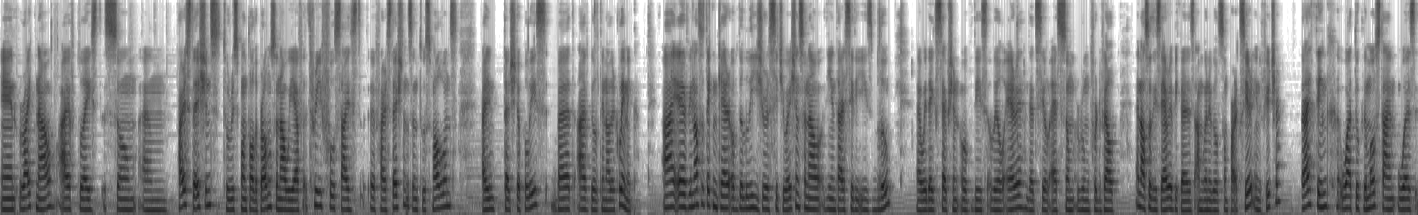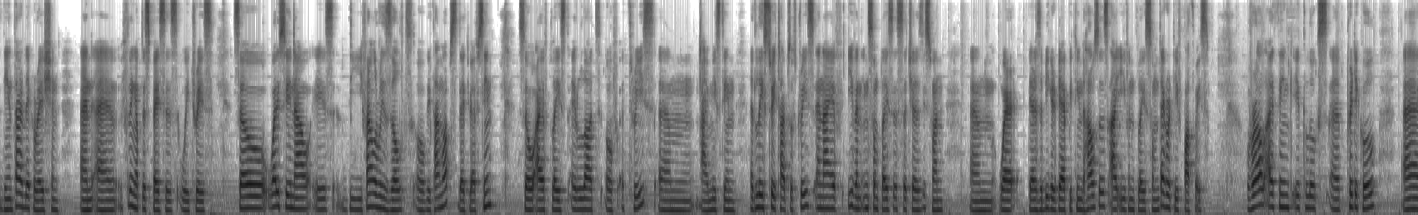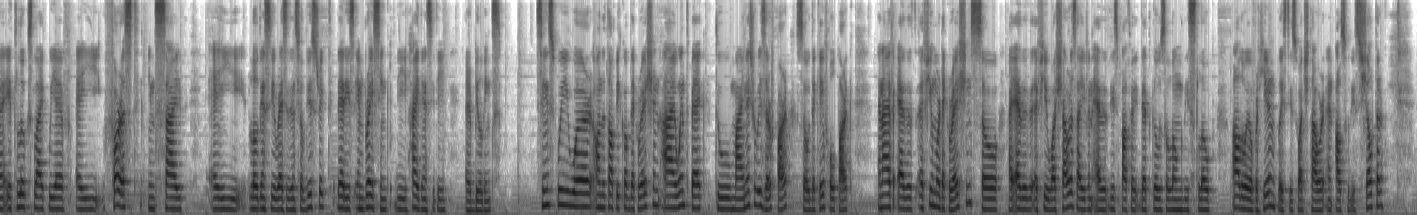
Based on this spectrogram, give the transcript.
and right now I have placed some um, fire stations to respond to all the problems. So now we have three full-sized uh, fire stations and two small ones. I didn't touch the police, but I've built another clinic. I have been also taking care of the leisure situation, so now the entire city is blue, uh, with the exception of this little area that still has some room for develop, and also this area because I'm going to build some parks here in the future. But I think what took the most time was the entire decoration and uh, filling up the spaces with trees. So what you see now is the final result of the time lapse that you have seen. So I have placed a lot of trees, um, I mixed in at least three types of trees and I have even in some places such as this one um, where there's a bigger gap between the houses, I even placed some decorative pathways. Overall I think it looks uh, pretty cool uh, it looks like we have a forest inside a low density residential district that is embracing the high density uh, buildings. Since we were on the topic of decoration, I went back to my nature reserve park, so the Cave Hole Park, and I've added a few more decorations, so I added a few watchtowers, I even added this pathway that goes along this slope all the way over here and placed this watchtower and also this shelter.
